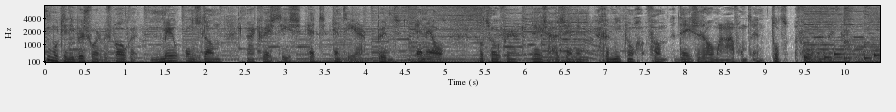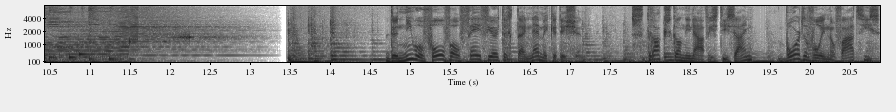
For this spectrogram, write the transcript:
die moet in die bus worden besproken... mail ons dan naar kwesties.ntr.nl. Tot zover deze uitzending. Geniet nog van deze zomeravond en tot volgende week. De nieuwe Volvo V40 Dynamic Edition. Strak Scandinavisch design, boordevol innovaties...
